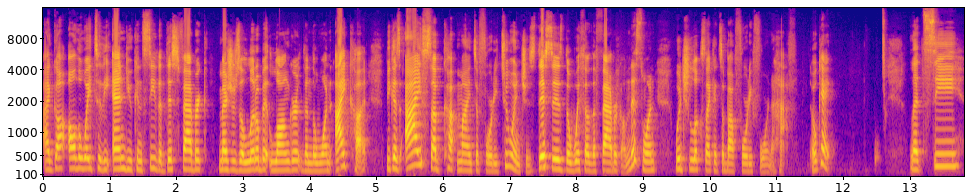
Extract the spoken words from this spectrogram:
I got all the way to the end. You can see that this fabric measures a little bit longer than the one I cut because I subcut mine to 42 inches. This is the width of the fabric on this one, which looks like it's about 44 and a half. Okay, let's see.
